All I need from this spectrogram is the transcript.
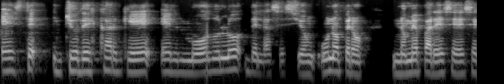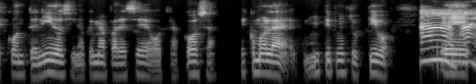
Este, yo descargué el módulo de la sesión 1, pero no me aparece ese contenido, sino que me aparece otra cosa. Es como, la, como un tipo instructivo. Ah, Eh.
